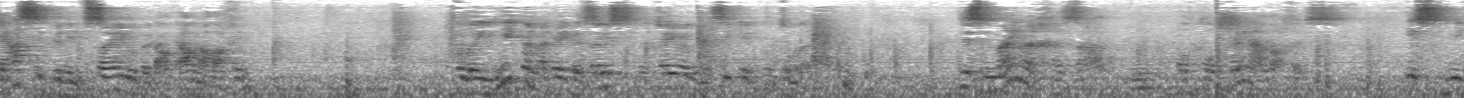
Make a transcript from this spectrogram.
yasit the story go to karma again but i need to make a service the the this minor chazal of kolshen watchers is new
